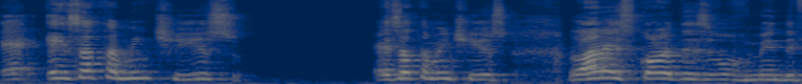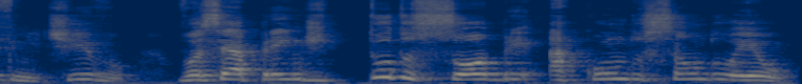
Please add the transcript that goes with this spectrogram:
É exatamente isso. É exatamente isso. Lá na Escola de Desenvolvimento Definitivo, você aprende tudo sobre a condução do eu.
